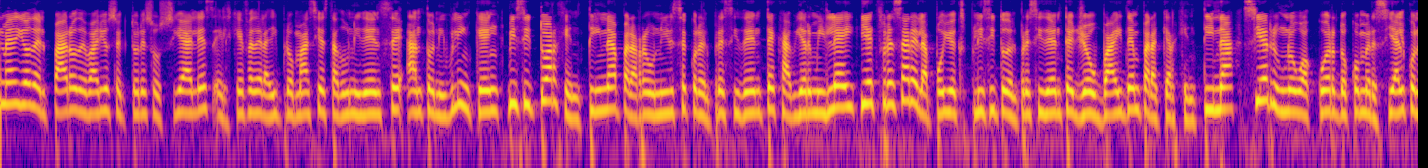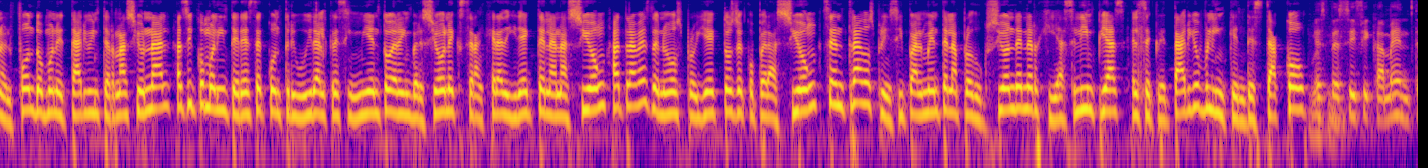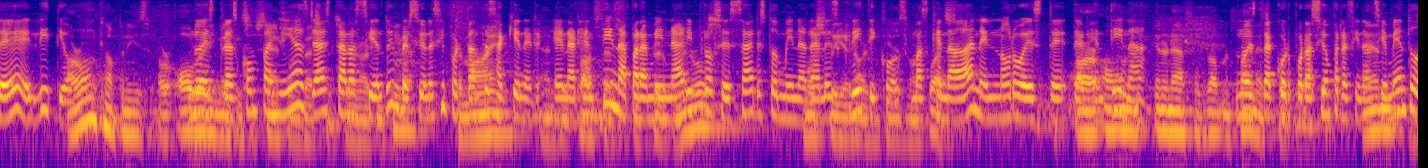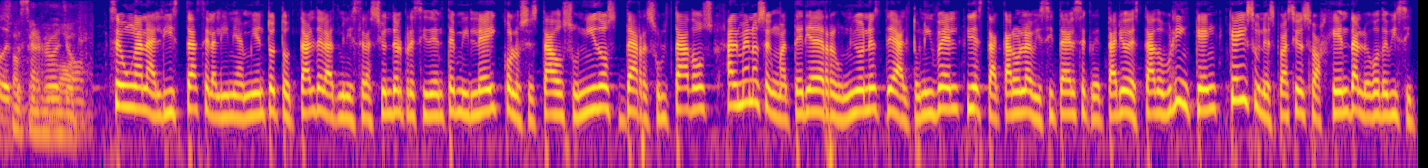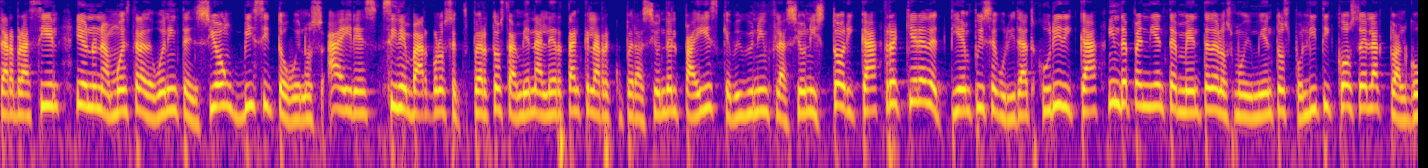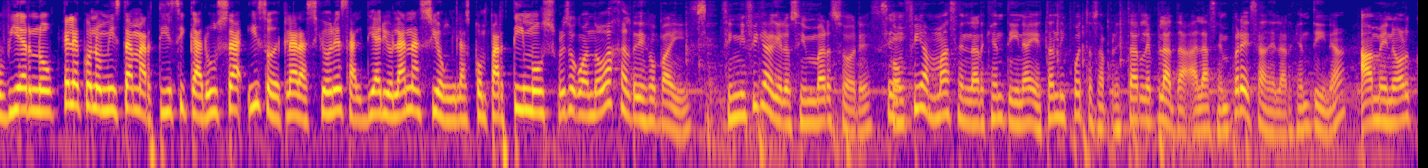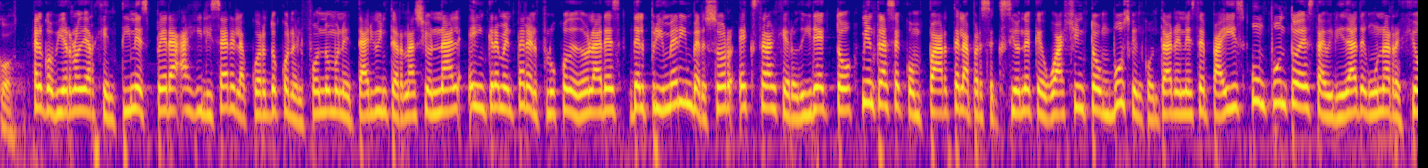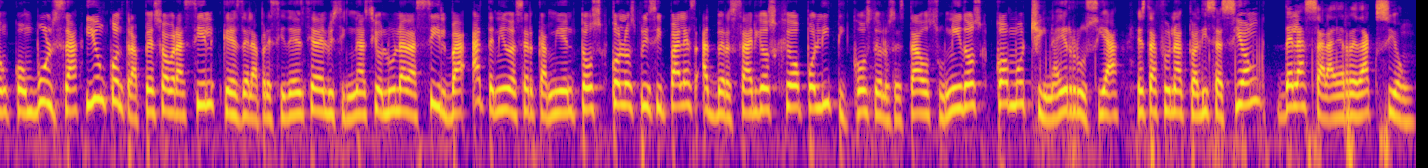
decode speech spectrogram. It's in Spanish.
En medio del paro de varios sectores sociales, el jefe de la diplomacia estadounidense, Anthony Blinken, visitó Argentina para reunirse con el presidente Javier Milei y expresar el apoyo explícito del presidente Joe Biden para que Argentina cierre un nuevo acuerdo comercial con el Fondo Monetario Internacional, así como el interés de contribuir al crecimiento de la inversión extranjera directa en la nación a través de nuevos proyectos de cooperación centrados principalmente en la producción de energías limpias. El secretario Blinken destacó específicamente el litio. Nuestras compañías ya están haciendo inversiones importantes aquí en, Argentina para minar y procesar estos minerales críticos, más que nada en el noroeste de Argentina. Nuestra Corporación para el Financiamiento del Desarrollo. Según analistas, el alineamiento total de la administración del presidente Milley con los Estados Unidos da resultados, al menos en materia de reuniones de alto nivel, y destacaron la visita del secretario de Estado Blinken, que hizo un espacio en su agenda luego de visitar Brasil y en una muestra de buena intención visitó Buenos Aires. Sin embargo, los expertos también alertan que la recuperación del país, que vive una inflación histórica, requiere de tiempo y seguridad jurídica, independientemente de los movimientos políticos del actual gobierno. El economista Martín Sicarusa hizo declaraciones al diario La Nación y las compartimos. Por eso cuando baja el riesgo país, significa que los inversores confían más en la Argentina y están dispuestos a prestarle plata a las empresas de la Argentina a menor costo. El gobierno de Argentina espera agilizar el acuerdo con el Fondo Monetario Internacional e incrementar el flujo de dólares del primer inversor extranjero directo, mientras se comparte la percepción de que Washington busca encontrar en este país un punto de estabilidad en una región convulsa y un contrapeso a Brasil, que desde la presidencia de Luis Ignacio Lula da Silva ha tenido acercamientos con los principales adversarios geopolíticos de los Estados Unidos como China y Rusia. Esta fue una actualización de la sala de redacción.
